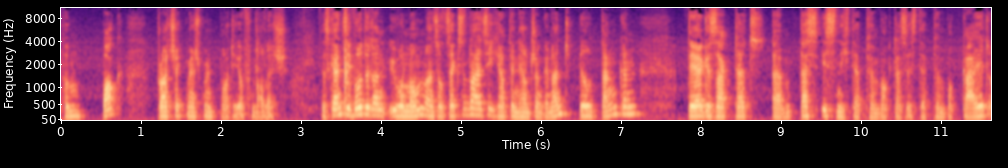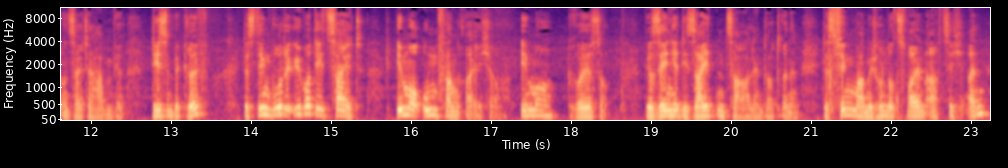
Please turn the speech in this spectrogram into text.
PMBOK, Project Management Body of Knowledge. Das Ganze wurde dann übernommen 1936. Ich habe den Herrn schon genannt, Bill Duncan, der gesagt hat, ähm, das ist nicht der PMBOK, das ist der PMBOK Guide. Und seither haben wir diesen Begriff. Das Ding wurde über die Zeit immer umfangreicher, immer größer. Wir sehen hier die Seitenzahlen da drinnen. Das fing mal mit 182 an.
